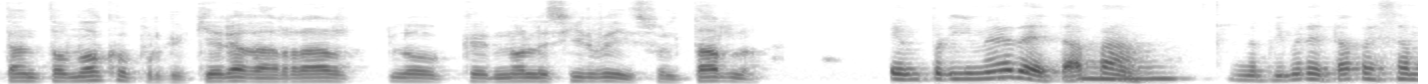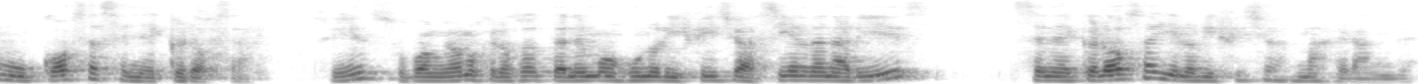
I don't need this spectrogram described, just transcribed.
tanto moco, porque quiere agarrar lo que no le sirve y soltarlo. En primera etapa, mm. en la primera etapa esa mucosa se necrosa, ¿sí? Supongamos que nosotros tenemos un orificio así en la nariz, se necrosa y el orificio es más grande.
